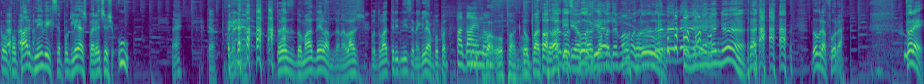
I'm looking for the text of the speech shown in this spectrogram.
ko po par dnevih se pogledaš, pa rečeš, u. Ne? Ja, to jaz doma delam, za nalaž, po dva, tri dni se ne gledam, pol pa. Pa daj no. Opa, opa, kdo pa to, Ja, pa gospod? kaj je? pa te imamo tu? Le. Ne, ne, ne, ne. Dobra, fora. Torej,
